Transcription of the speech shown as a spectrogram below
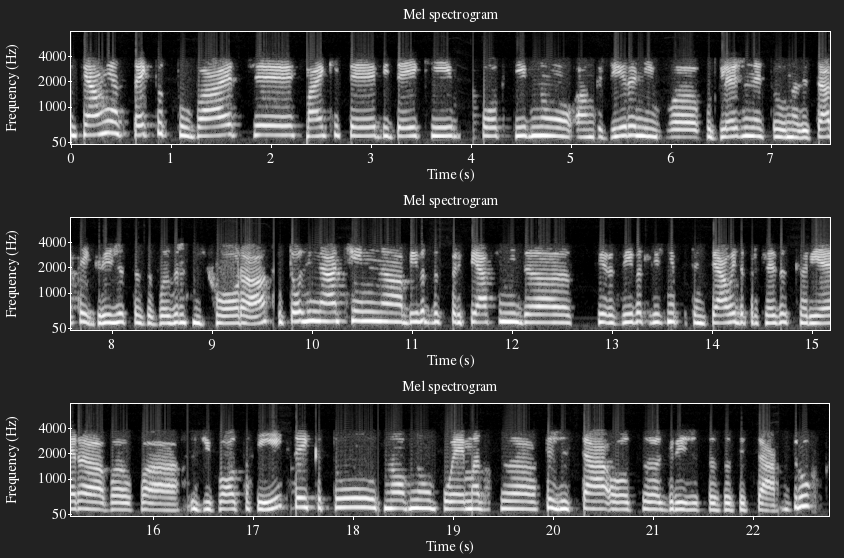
Социалният аспект от това е, че майките, бидейки по-активно ангажирани в подглеждането на децата и грижата за възрастни хора, по този начин биват възпрепятствани да си развиват личния потенциал и да преследват кариера в а, живота си, тъй като основно поемат тежеста от грижата за деца. Друг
